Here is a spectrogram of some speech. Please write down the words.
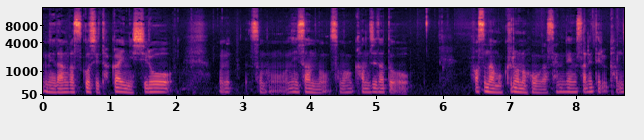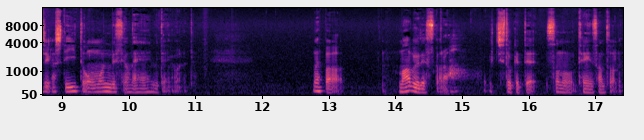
値段が少し高いにしろそのお兄さんのその感じだとファスナーも黒の方が洗練されてる感じがしていいと思うんですよねみたいに言われて。やっぱマブですから打ち解けてその店員さんとはね。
